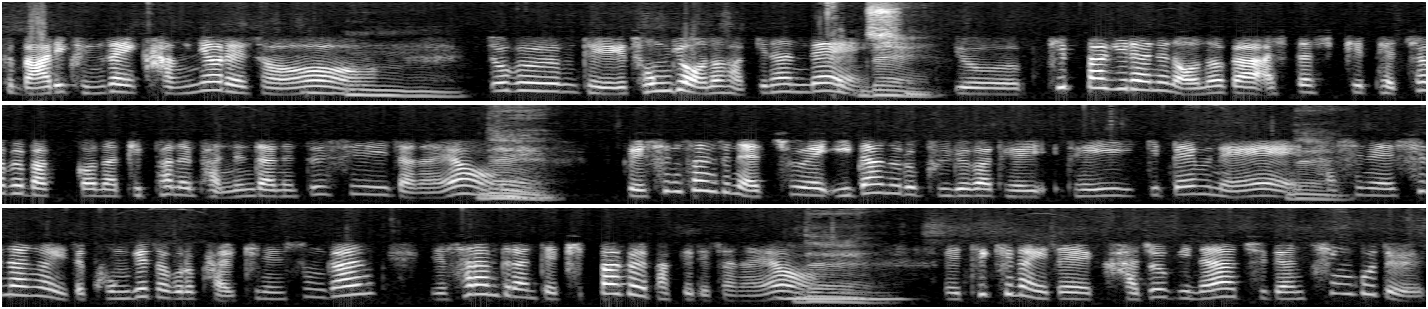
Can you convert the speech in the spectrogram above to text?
그 말이 굉장히 강렬해서 음. 조금 되게 종교 언어 같긴 한데 네. 요 핍박이라는 언어가 아시다시피 배척을 받거나 비판을 받는다는 뜻이잖아요. 네. 그 신천지는 애초에 이단으로 분류가 돼, 돼 있기 때문에 네. 자신의 신앙을 이제 공개적으로 밝히는 순간 이제 사람들한테 핍박을 받게 되잖아요. 네. 예, 특히나 이제 가족이나 주변 친구들,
